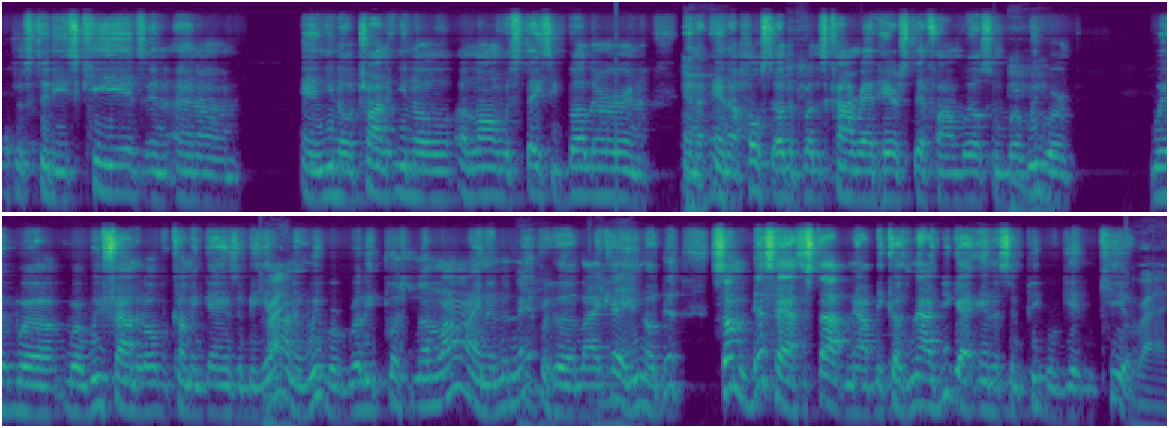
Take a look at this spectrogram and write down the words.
reference to these kids and and um and you know trying to you know along with Stacy Butler and and, a, and a host of other brothers, Conrad Harris, Stefan Wilson, where we Mhm. were. Where, where, where we founded overcoming gangs and beyond, Right. and we were really pushing the line in the neighborhood. Like, hey, you know, this some this has to stop now because now you got innocent people getting killed Right.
